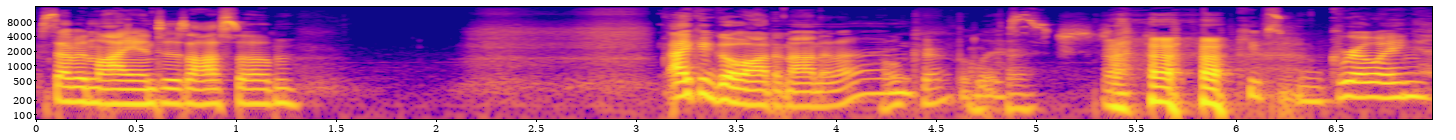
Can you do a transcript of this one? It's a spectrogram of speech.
Seven Lions is awesome. I could go on and on and on. Okay, The okay. list keeps growing.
